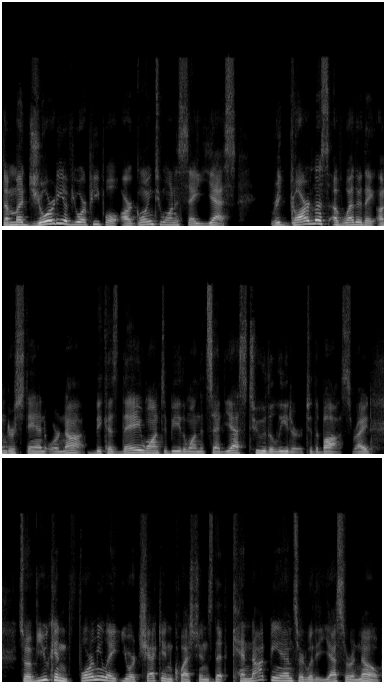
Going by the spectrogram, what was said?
The majority of your people are going to want to say yes regardless of whether they understand or not because they want to be the one that said yes to the leader, to the boss, right? So if you can formulate your check-in questions that cannot be answered with a yes or a no,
